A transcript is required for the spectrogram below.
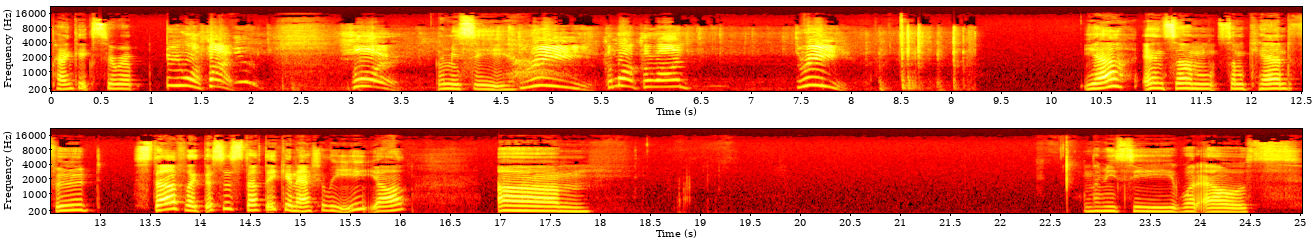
pancake syrup. You want. Five, four, Let me see. three. Come on, Quran. Three. Yeah, and some some canned food stuff. Like this is stuff they can actually eat, y'all. Um Let me see what else.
